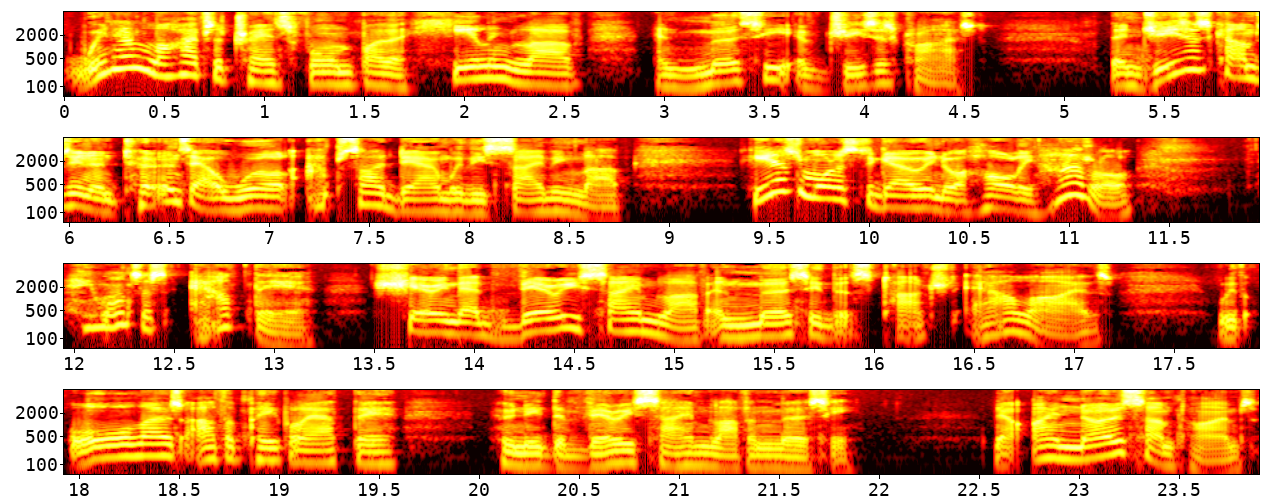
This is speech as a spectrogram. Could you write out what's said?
When our lives are transformed by the healing love and mercy of Jesus Christ, then Jesus comes in and turns our world upside down with his saving love. He doesn't want us to go into a holy huddle. He wants us out there sharing that very same love and mercy that's touched our lives with all those other people out there who need the very same love and mercy. Now, I know sometimes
